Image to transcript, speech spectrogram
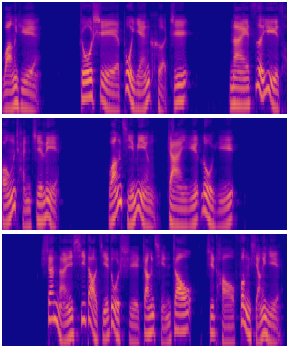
王曰：“诸事不言可知。”乃自欲从臣之列。王吉命斩于陆虞。山南西道节度使张前昭之讨凤翔也。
